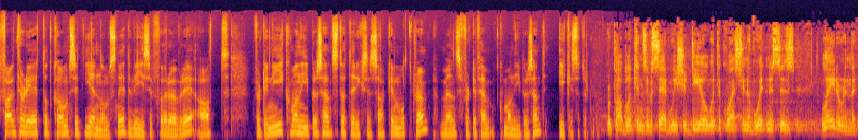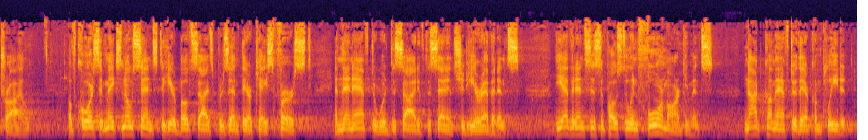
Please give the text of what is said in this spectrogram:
538.com sitt gjennomsnitt viser for øvrig at 49,9 støtter riksrettssaken mot Trump, mens 45,9 ikke støtter den. Republicans have said we should deal with the question of witnesses later in the trial. Of course, it makes no sense to hear both sides present their case first and then afterward decide if the Senate should hear evidence. The evidence is supposed to inform arguments, not come after they're completed.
